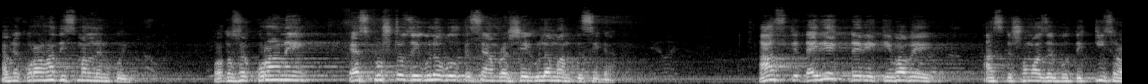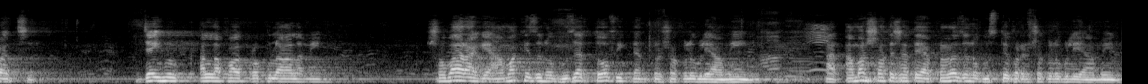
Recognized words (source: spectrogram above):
আপনি কোরআন হাদিস মানলেন কই? অথচ কোরআনে স্পষ্ট যেগুলো বলতেছে, আমরা সেগুলো মানতেছি না। আজকে ডাইরেক্ট ডাইরেক্ট এভাবে আজকে সমাজের মধ্যে কি ছড়াচ্ছে? যাই হোক, আল্লাহ পাক রব্বুল আলামিন সবার আগে আমাকে যেন বুঝার তৌফিক দান করে সকলে বলি আমিন। আর আমার সাথে সাথে আপনারা যেন বুঝতে পারেন সকলে বলি আমিন।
